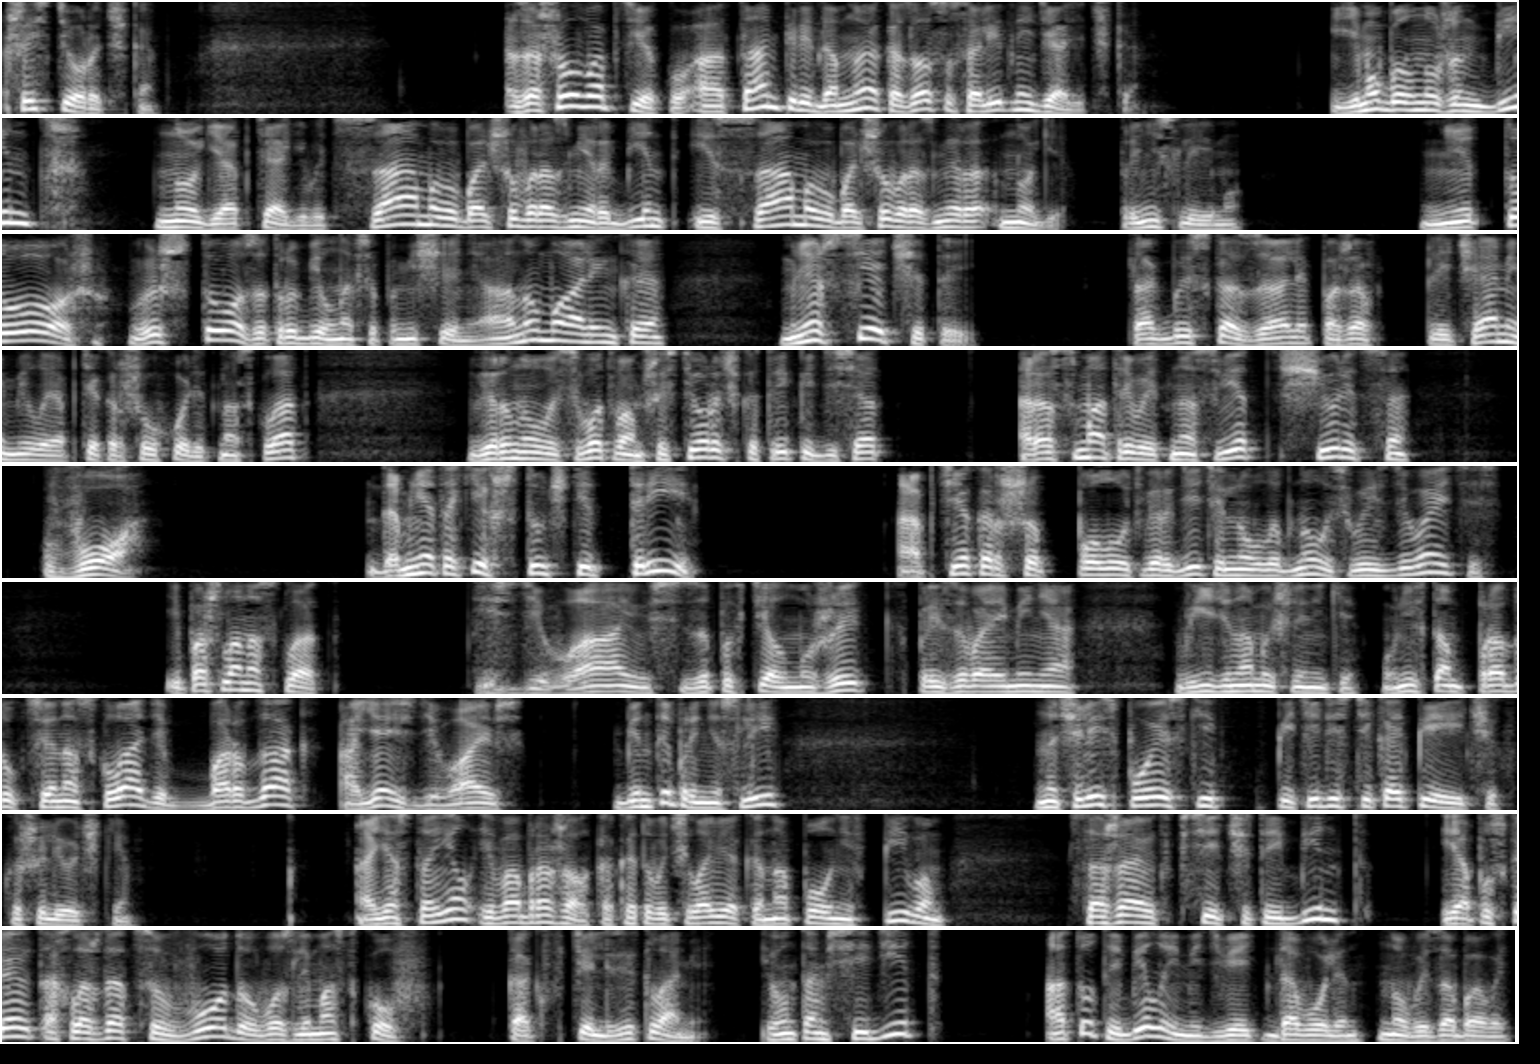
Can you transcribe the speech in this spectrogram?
Шестерочка. Зашел в аптеку, а там передо мной оказался солидный дядечка. Ему был нужен бинт, ноги обтягивать, самого большого размера бинт и самого большого размера ноги. Принесли ему. — Не то ж, вы что, — затрубил на все помещение, — а оно маленькое, мне ж сетчатый. Так бы и сказали, пожав плечами, милая аптекарша уходит на склад, вернулась, вот вам шестерочка, три пятьдесят, рассматривает на свет, щурится. Во! Да мне таких штучки три! Аптекарша полуутвердительно улыбнулась. Вы издеваетесь? И пошла на склад. Издеваюсь, запыхтел мужик, призывая меня в единомышленники. У них там продукция на складе, бардак, а я издеваюсь. Бинты принесли. Начались поиски пятидесяти копеечек в кошелечке. А я стоял и воображал, как этого человека, наполнив пивом, сажают в сетчатый бинт и опускают охлаждаться в воду возле мостков, как в телерекламе. И он там сидит, а тут и белый медведь доволен новой забавой.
